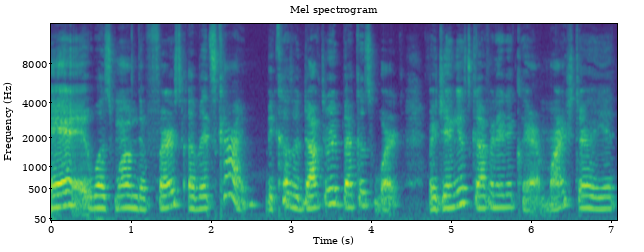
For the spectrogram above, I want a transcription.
and it was one of the first of its kind. Because of Dr. Rebecca's work, Virginia's governor declared March 30th,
